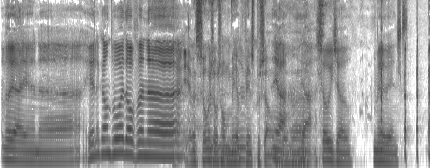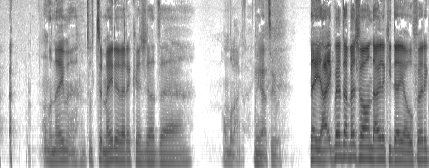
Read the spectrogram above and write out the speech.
Wil jij een eh, eerlijk antwoord of een... eh, Nee, je bent sowieso zo'n meer winstpersoon. Ja, ja, sowieso. Meer winst. Ondernemen, te- te medewerkers, dat eh onbelangrijk. Ja, tuurlijk. Nee, ja, ik ben daar best wel een duidelijk idee over. Ik,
